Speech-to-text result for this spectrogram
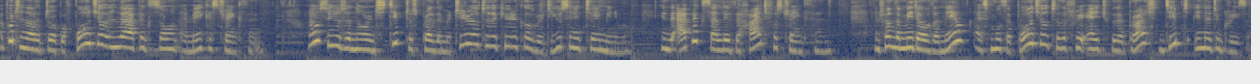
I put another drop of polygel in the apex zone and make a strengthening. I also use an orange stick to spread the material to the cuticle, reducing it to a minimum. In the apex I leave the height for strengthening. And from the middle of the nail, I smooth a gel to the free edge with a brush dipped in a degreaser.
